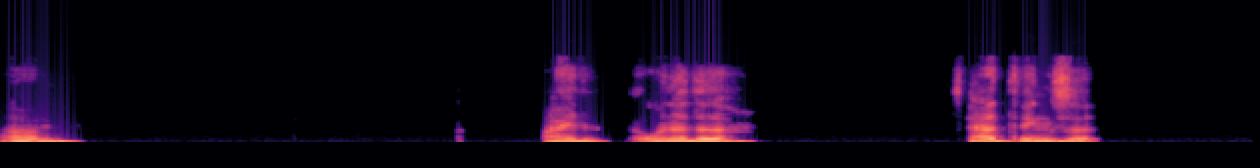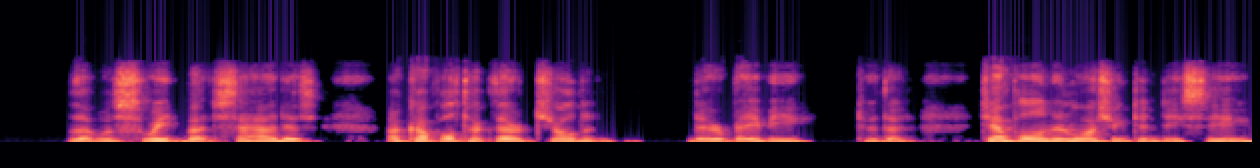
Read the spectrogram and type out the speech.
Um, I one of the sad things that that was sweet but sad is a couple took their children, their baby, to the temple in Washington D.C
